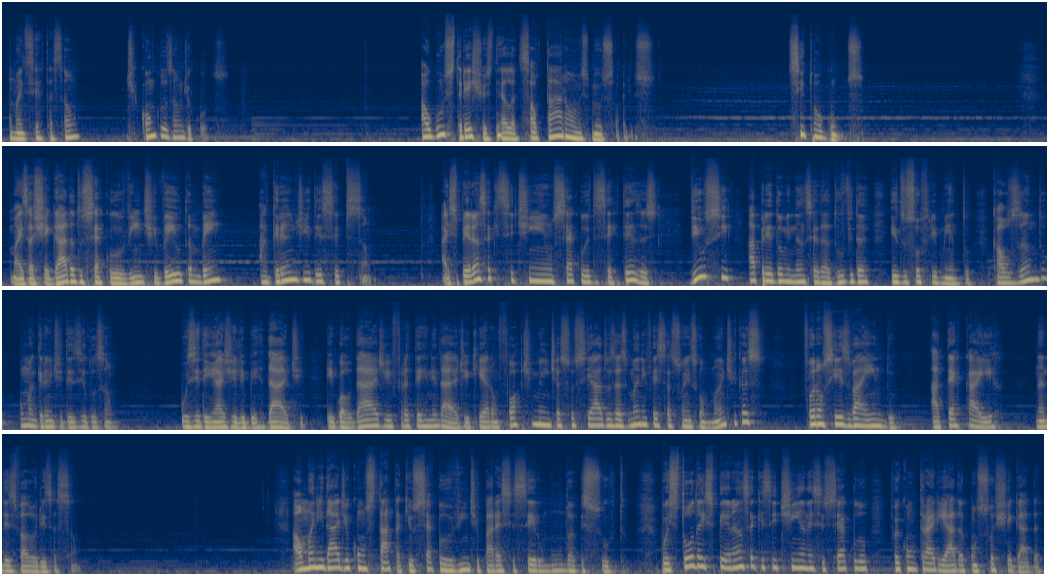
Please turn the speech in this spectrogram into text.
uma dissertação de conclusão de curso. Alguns trechos dela saltaram aos meus olhos. Cito alguns. Mas a chegada do século XX veio também a grande decepção. A esperança que se tinha em um século de certezas viu-se a predominância da dúvida e do sofrimento, causando uma grande desilusão. Os ideais de liberdade, igualdade e fraternidade, que eram fortemente associados às manifestações românticas, foram se esvaindo até cair na desvalorização. A humanidade constata que o século XX parece ser um mundo absurdo, pois toda a esperança que se tinha nesse século foi contrariada com sua chegada.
